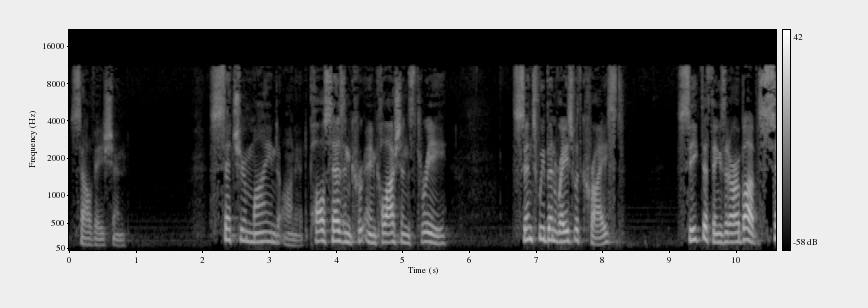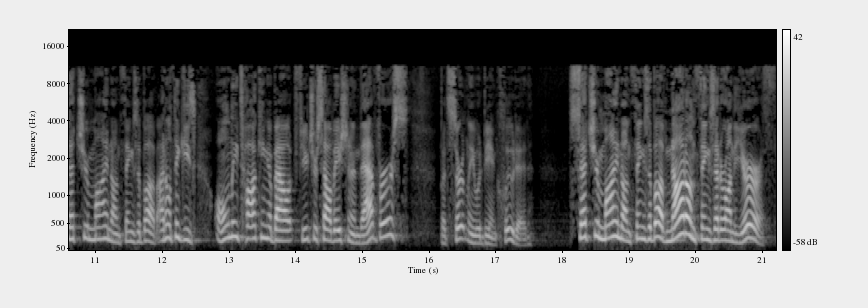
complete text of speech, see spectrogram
salvation. Set your mind on it. Paul says in, in Colossians 3 since we've been raised with Christ, seek the things that are above. Set your mind on things above. I don't think he's only talking about future salvation in that verse, but certainly would be included. Set your mind on things above, not on things that are on the earth.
